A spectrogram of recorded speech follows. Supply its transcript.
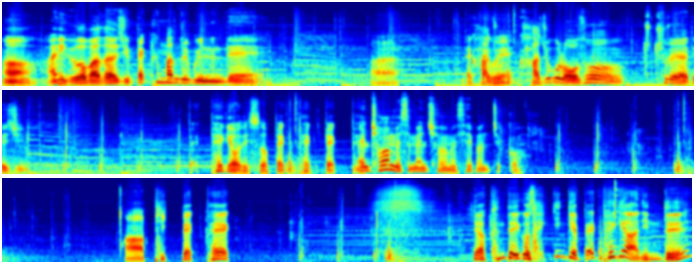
어 아니 그거 받아 지금 백팩 만들고 있는데 아 백팩 가죽, 왜? 가죽을 어서 추출해야 되지 백팩이 어딨어? 백팩 백팩 맨 처음에 했어 맨 처음에 세 번째 거 아 빅백팩 야 근데 이거 생긴 게 백팩이 아닌데?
